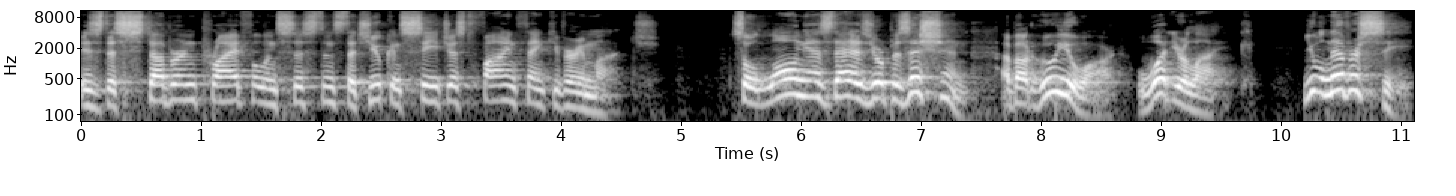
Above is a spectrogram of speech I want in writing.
is the stubborn, prideful insistence that you can see just fine, thank you very much. So long as that is your position about who you are, what you're like, you will never see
